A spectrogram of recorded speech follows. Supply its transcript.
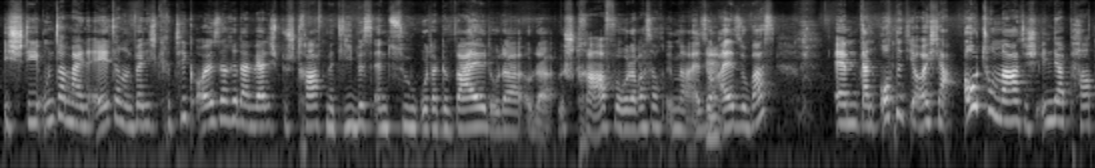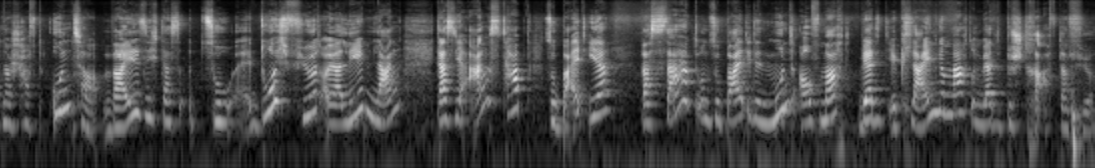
ich stehe unter meinen Eltern und wenn ich Kritik äußere, dann werde ich bestraft mit Liebesentzug oder Gewalt oder, oder Strafe oder was auch immer. Also mhm. all sowas ähm, dann ordnet ihr euch ja automatisch in der Partnerschaft unter, weil sich das zu, äh, durchführt, euer Leben lang, dass ihr Angst habt, sobald ihr was sagt und sobald ihr den Mund aufmacht, werdet ihr klein gemacht und werdet bestraft dafür.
